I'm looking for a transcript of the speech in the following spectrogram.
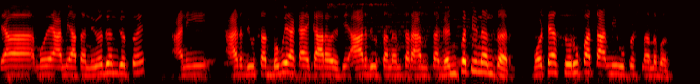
त्यामुळे आम्ही आता निवेदन देतोय. आणि आठ दिवसात बघूया काय कारवाई होती. आठ दिवसानंतर आमचा गणपतीनंतर मोठ्या स्वरूपात आम्ही उपोषणाला बसू.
